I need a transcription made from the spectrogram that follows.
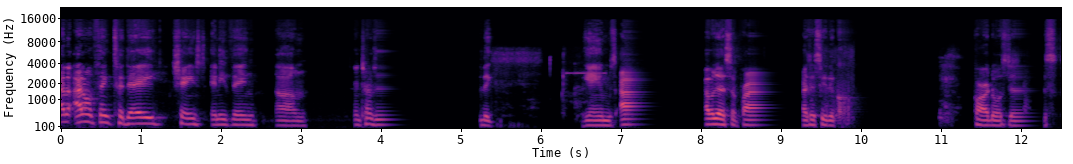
I, I, don't think today changed anything um, in terms of the games. I, I was just surprised to see the Cardinals just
